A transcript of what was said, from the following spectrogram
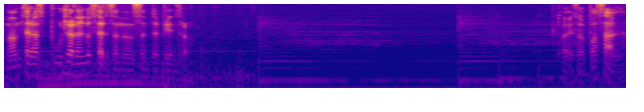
Mam teraz pół czarnego serca na następne piętro. To jest opłacalne.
